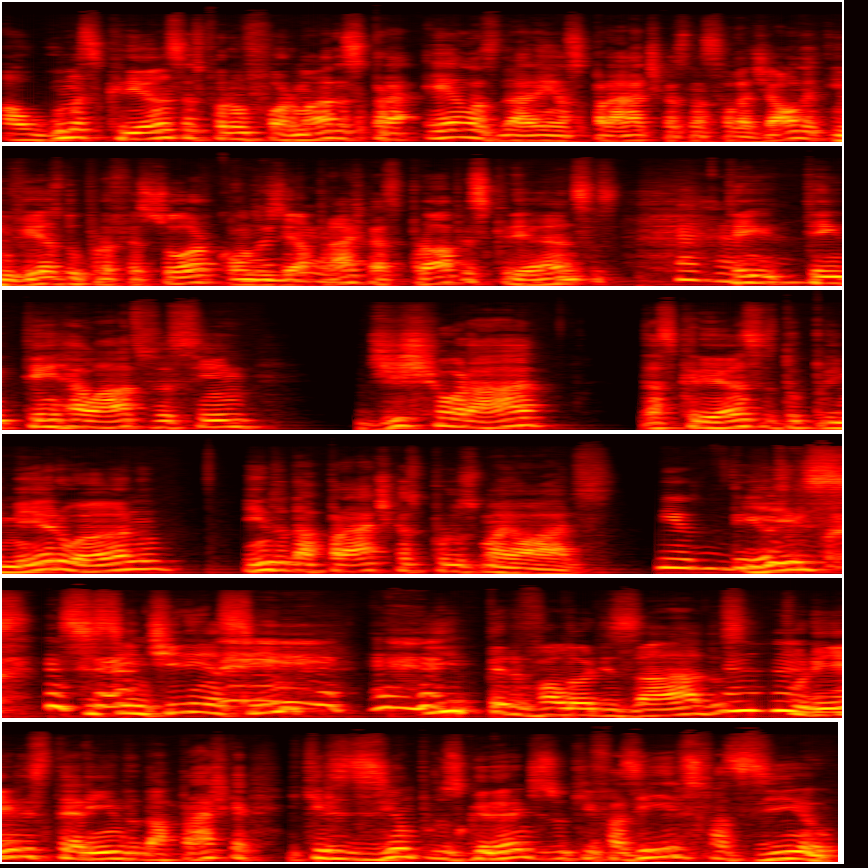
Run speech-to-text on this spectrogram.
algumas crianças foram formadas para elas darem as práticas na sala de aula, em vez do professor conduzir a prática, as próprias crianças. Aham. Tem, tem, tem relatos assim de chorar das crianças do primeiro ano indo dar práticas para os maiores. Meu E Deus. eles se sentirem assim hipervalorizados por eles terem ido dar prática e que eles diziam para os grandes o que fazer e eles faziam.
